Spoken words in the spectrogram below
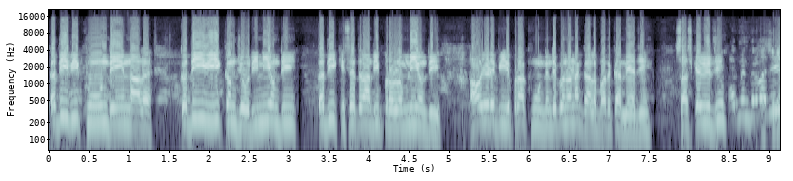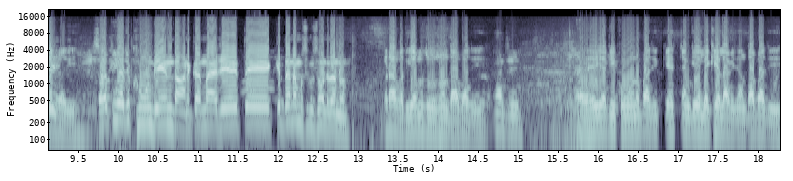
ਕਦੀ ਵੀ ਖੂਨ ਦੇਣ ਨਾਲ ਕਦੀ ਵੀ ਕਮਜ਼ੋਰੀ ਨਹੀਂ ਹੁੰਦੀ। ਕਦੀ ਕਿਸੇ ਤਰ੍ਹਾਂ ਦੀ ਪ੍ਰੋਬਲਮ ਨਹੀਂ ਹੁੰਦੀ ਆਓ ਜਿਹੜੇ ਵੀਰ ਭਰਾ ਖੂਨ ਦਿੰਦੇ ਪਏ ਉਹਨਾਂ ਨਾਲ ਗੱਲਬਾਤ ਕਰਨੇ ਆ ਜੀ। ਸਤਿ ਸ਼੍ਰੀ ਅਕਾਲ ਵੀਰ ਜੀ। ਭਾਜੀ। ਸਰ ਤੁਸੀਂ ਅੱਜ ਖੂਨ ਦੇਣ ਦਾਨ ਕਰਨਾ ਹੈ ਜੇ ਤੇ ਕਿਦਾਂ ਦਾ ਮਹਿਸੂਸ ਹੁੰਦਾ ਤੁਹਾਨੂੰ? ਬੜਾ ਵਧੀਆ ਮਹਿਸੂਸ ਹੁੰਦਾ ਭਾਜੀ। ਹਾਂਜੀ। ਇਹ ਹੈ ਕਿ ਖੂਨ ਭਾਜੀ ਕਿਸੇ ਚੰਗੇ ਲਿਖੇ ਲੱਗ ਜਾਂਦਾ ਭਾਜੀ।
